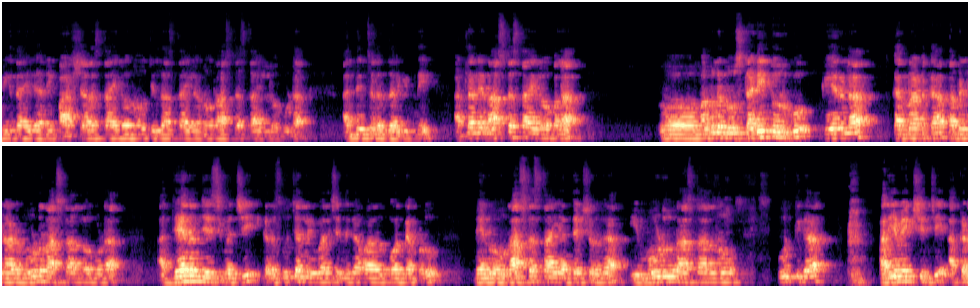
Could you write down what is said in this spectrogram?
మిగతాయి కానీ పాఠశాల స్థాయిలోనూ జిల్లా స్థాయిలోనూ రాష్ట్ర స్థాయిలో కూడా అందించడం జరిగింది. అట్లనే రాష్ట్ర స్థాయి లోపల మమ్మలను స్టడీ టూర్కు కేరళ కర్ణాటక తమిళనాడు మూడు రాష్ట్రాల్లో కూడా అధ్యయనం చేసి వచ్చి ఇక్కడ సూచనలు ఇవ్వాల్సిందిగా వారు కోరినప్పుడు నేను రాష్ట్ర స్థాయి అధ్యక్షుడుగా ఈ మూడు రాష్ట్రాలను పూర్తిగా పర్యవేక్షించి అక్కడ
